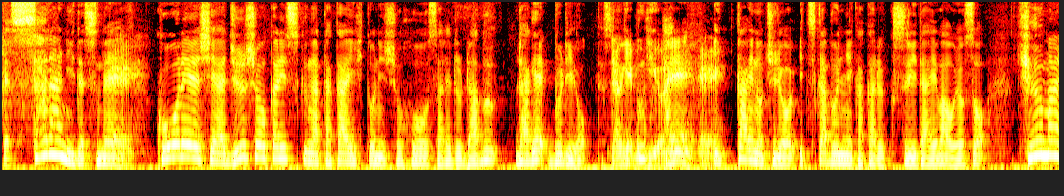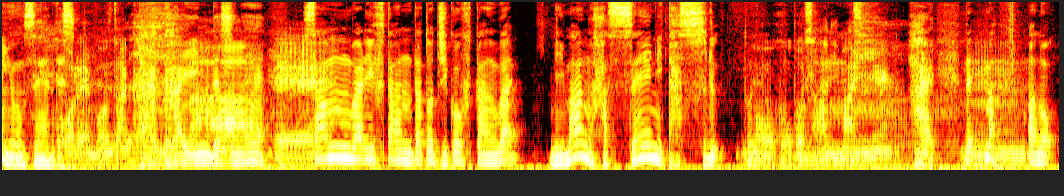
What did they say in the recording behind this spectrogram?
でさらにですね、えー、高齢者や重症化リスクが高い人に処方されるラブラゲブリオです、ね、ラゲブリオね、はい、えー、1回の治療5日分にかかる薬代はおよそ9万4000円です。これも高い高いんですね、えー、3割負担だと自己負担は2万8000円に達するということになります。はい。でまあ、あの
